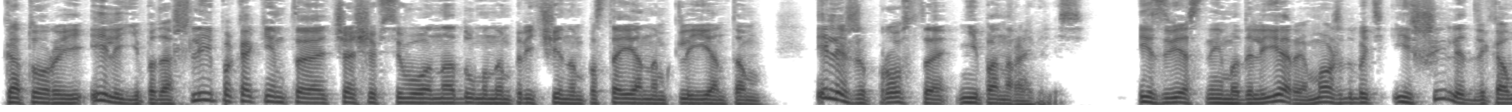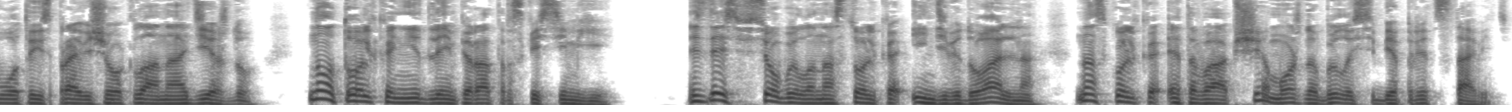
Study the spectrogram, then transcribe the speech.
которые или не подошли по каким-то, чаще всего надуманным причинам постоянным клиентам, или же просто не понравились. Известные модельеры, может быть, и шили для кого-то из правящего клана одежду, но только не для императорской семьи. Здесь все было настолько индивидуально, насколько это вообще можно было себе представить.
